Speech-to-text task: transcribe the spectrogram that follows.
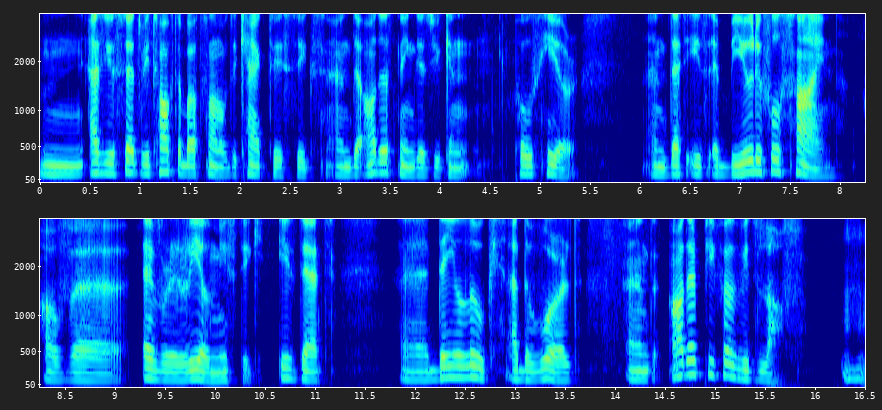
Um, as you said, we talked about some of the characteristics, and the other thing that you can pose here, and that is a beautiful sign of uh, every real mystic, is that uh, they look at the world and other people with love. Mm-hmm.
